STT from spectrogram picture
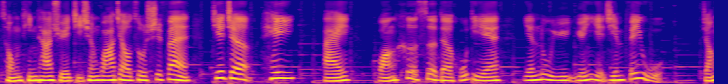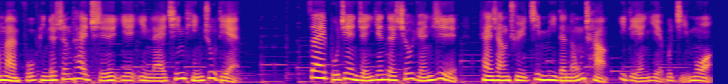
从听他学几声蛙叫做示范，接着黑、白、黄褐色的蝴蝶沿路于原野间飞舞，长满浮萍的生态池也引来蜻蜓驻点。在不见人烟的休园日，看上去静谧的农场一点也不寂寞，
